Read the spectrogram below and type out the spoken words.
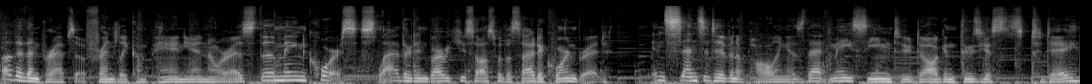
other than perhaps a friendly companion or as the main course, slathered in barbecue sauce with a side of cornbread. Insensitive and appalling as that may seem to dog enthusiasts today,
